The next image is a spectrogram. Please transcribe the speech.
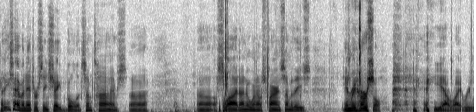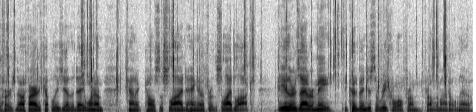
Now these have an interesting shaped bullet. Sometimes uh, uh, a slide. I know when I was firing some of these in rehearsal, yeah, right, re-rehearsed. Now, I fired a couple of these the other day. One of them kind of caused the slide to hang up or the slide lock. Either is that or me. It could have been just a recoil from, from them, I don't know.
